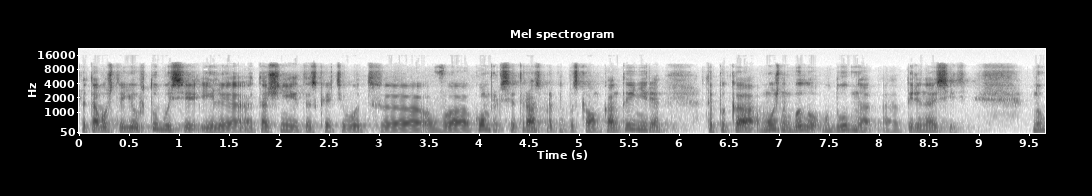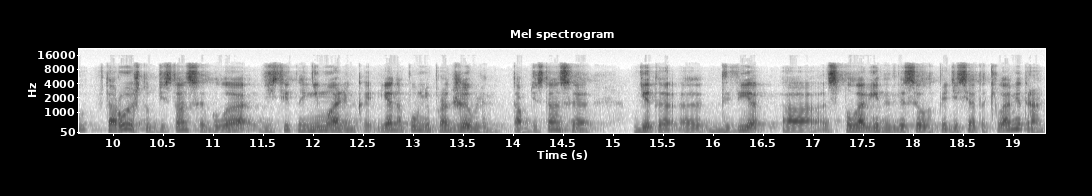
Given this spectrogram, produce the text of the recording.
для того, чтобы ее в тубусе или, точнее, так сказать, вот э, в комплексе транспортно-пусковом контейнере ТПК можно было удобно э, переносить. Ну, второе, чтобы дистанция была действительно не маленькой. Я напомню про Джевлин. Там дистанция где-то 2,5-2,5 э, километра.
